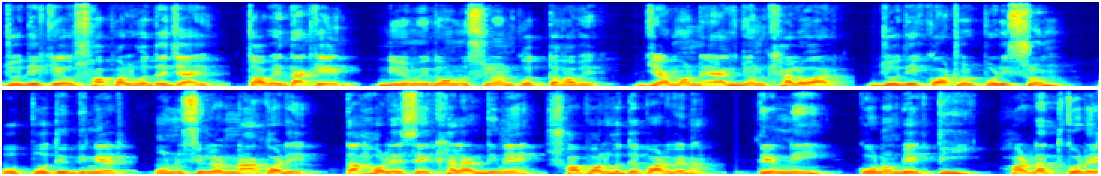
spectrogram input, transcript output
যদি কেউ সফল হতে চায়, তবে তাকে নিয়মিত অনুশীলন করতে হবে। যেমন একজন খেলোয়াড় যদি কঠোর পরিশ্রম ও প্রতিদিনের অনুশীলন না করে তাহলে সে খেলার দিনে সফল হতে পারবে না। তেমনি কোনো ব্যক্তি হঠাৎ করে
